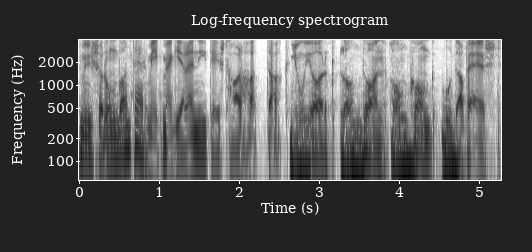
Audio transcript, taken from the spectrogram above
Műsorunkban termék megjelenítést hallhattak. New York, London, Hongkong, Budapest.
